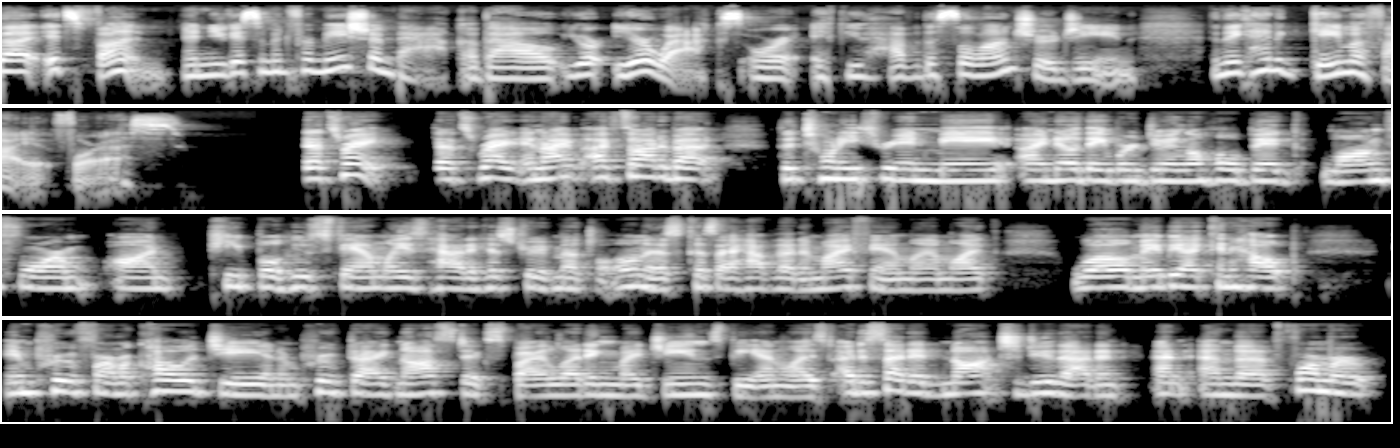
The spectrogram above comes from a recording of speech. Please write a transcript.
but it's fun. And you get some information back about your earwax or if you have the cilantro gene, and they kind of gamify it for us. That's right. That's right. And I've, I've thought about the 23andMe. I know they were doing a whole big long form on people whose families had a history of mental illness because I have that in my family. I'm like, well, maybe I can help improve pharmacology and improve diagnostics by letting my genes be analyzed. I decided not to do that. And and and the former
